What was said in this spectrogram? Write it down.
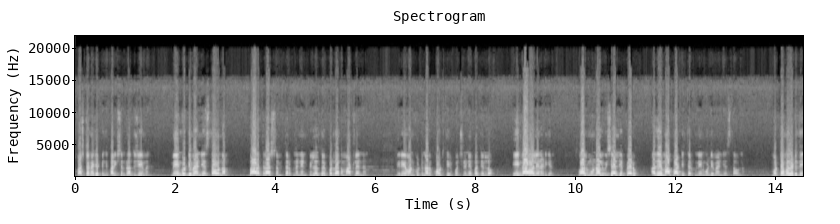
స్పష్టంగా చెప్పింది పరీక్షను రద్దు చేయమని. మేము కూడా డిమాండ్ చేస్తా ఉన్నాం. భారత రాష్ట్ర సమితి తరపున నేను పిల్లలతో ఇప్పటిదాకా మాట్లాడినాను. మీరు ఏమనుకుంటున్నారు కోర్టు తీర్పు వచ్చిన నేపథ్యంలో? ఏం కావాలి అని అడిగాను వాళ్ళు మూడు నాలుగు విషయాలు చెప్పారు. అదే మా పార్టీ తరపున నేను కూడా డిమాండ్ చేస్తా ఉన్నా. మొట్టమొదటిది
